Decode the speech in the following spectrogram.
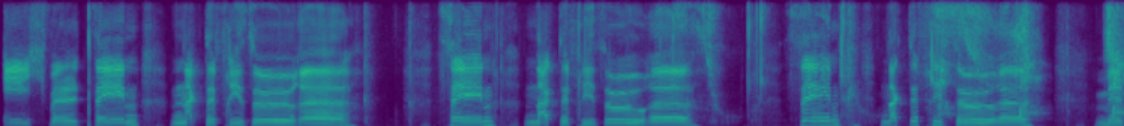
Ich will zehn nackte Friseure. Zehn nackte Friseure. Zehn nackte Friseure. Mit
